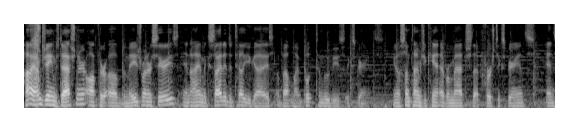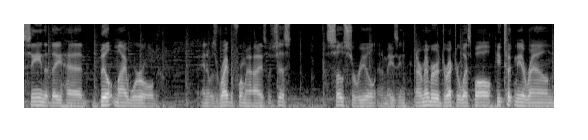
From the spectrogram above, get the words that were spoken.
Hi, I'm James Dashner, author of the Maze Runner series, and I am excited to tell you guys about my book to movies experience. You know, sometimes you can't ever match that first experience, and seeing that they had built my world and it was right before my eyes was just so surreal and amazing. And I remember director Wes Ball, he took me around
